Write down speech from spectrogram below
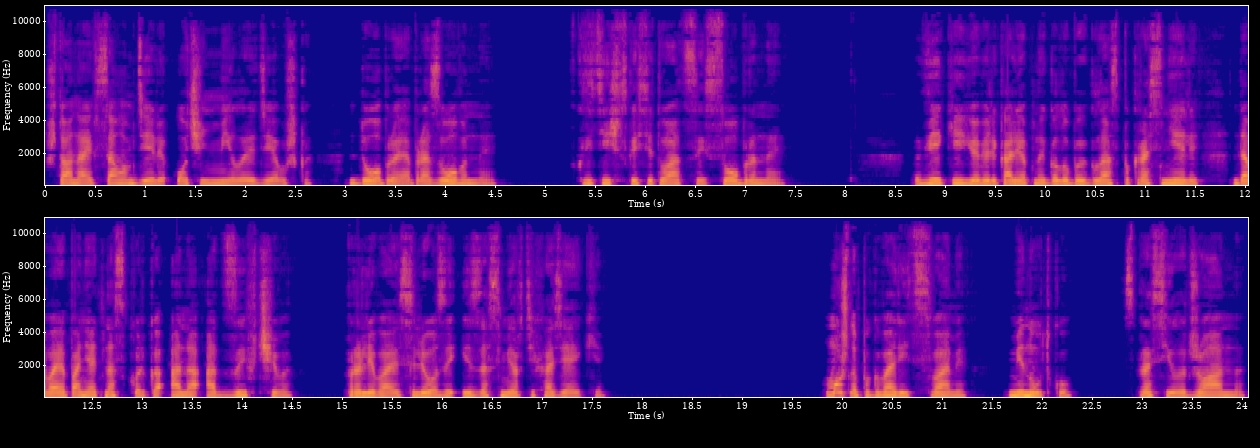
что она и в самом деле очень милая девушка, добрая, образованная, критической ситуации собранная. Веки ее великолепных голубых глаз покраснели, давая понять, насколько она отзывчива, проливая слезы из-за смерти хозяйки. «Можно поговорить с вами минутку?» — спросила Джоанна.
